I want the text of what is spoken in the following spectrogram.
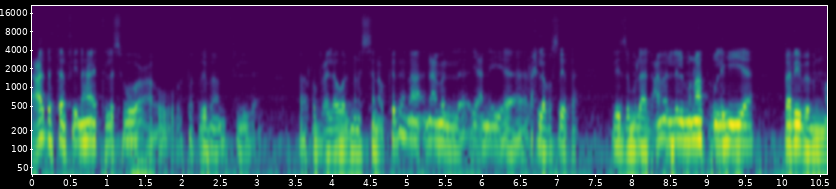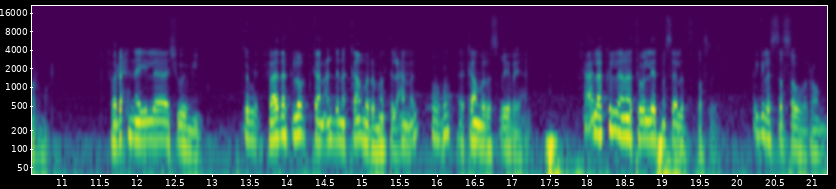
عادة في نهاية الأسبوع أو تقريبا في ال- الربع الأول من السنة وكذا نعمل آه، يعني آه، رحلة بسيطة لزملاء العمل للمناطق اللي هي قريبة من مرمول. فرحنا إلى شويمية. جميل. فهذاك الوقت كان عندنا كاميرا مالت العمل. آه، كاميرا صغيرة يعني. فعلى كل أنا توليت مسألة التصوير. فجلست أصورهم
